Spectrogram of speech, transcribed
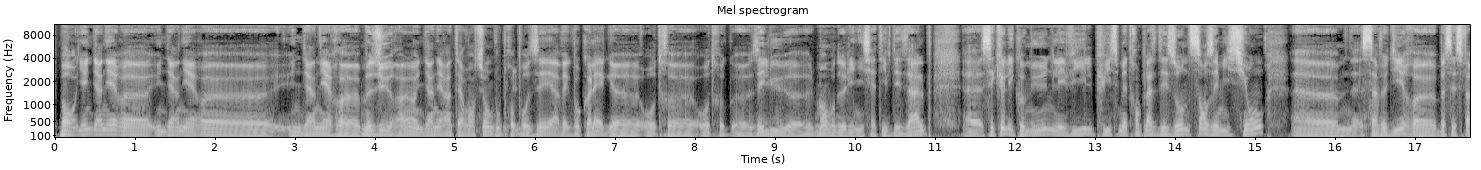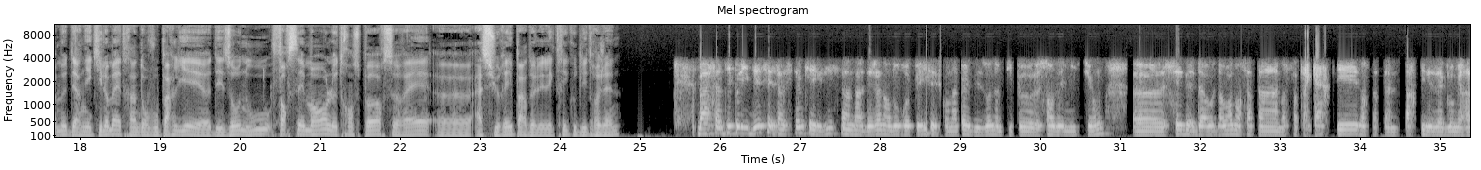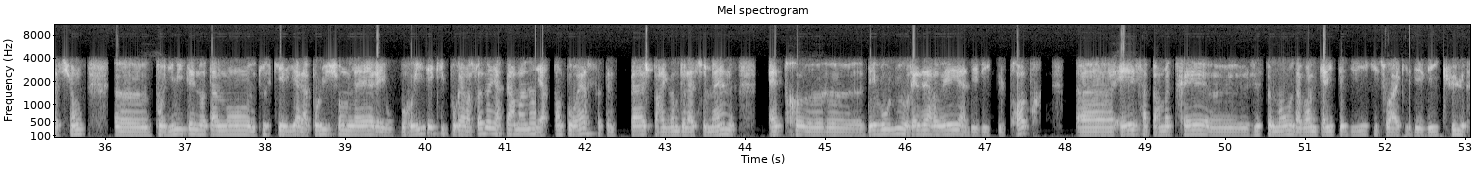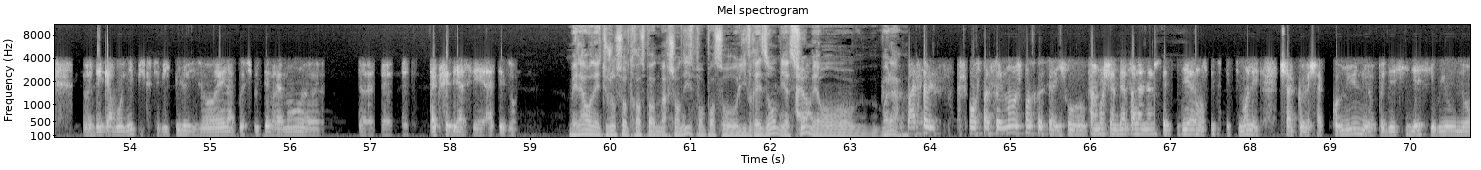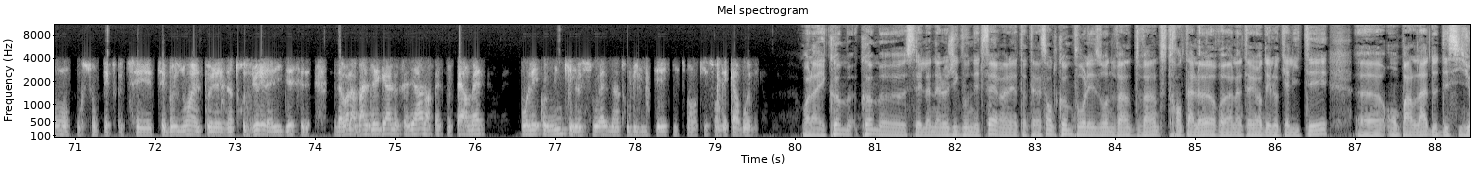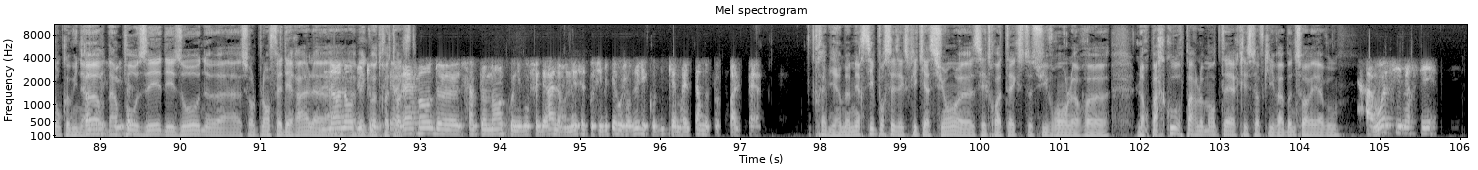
Bon, il y a une dernière, euh, une dernière, euh, une dernière euh, mesure, hein, une dernière intervention que vous proposez avec vos collègues, autres, autres élus, membres de l'initiative des Alpes, c'est que les communes, les villes puissent mettre en place des zones sans émissions. ça veut dire, bah, c'est ce fameux dernier kilomètre hein, dont vous parliez, des zones où forcément le transport serait assuré par de l'électrique ou de l'hydrogène. Bah, c'est un petit peu l'idée, c'est un système qui existe hein, déjà dans d'autres pays, c'est ce qu'on appelle des zones un petit peu sans émission. Euh, c'est d'avoir dans certains, dans certains quartiers, dans certaines parties des agglomérations, euh, pour limiter notamment tout ce qui est lié à la pollution de l'air et au bruit, qui pourrait, alors soit de manière permanente, de manière temporaire, certaines plages par exemple de la semaine, être euh, dévolues ou réservées à des véhicules propres. Euh, et ça permettrait euh, justement d'avoir une qualité de vie qui soit avec des véhicules euh, décarbonés, puisque ces véhicules, ils auraient la possibilité vraiment d'accéder à ces, à ces zones. Mais là, on est toujours sur le transport de marchandises. On pense aux livraisons, bien sûr, mais on voilà. Pas seul, je pense pas seulement. Je pense que ça, il faut. Enfin, moi, j'aime bien faire l'analyse de cette idée. Ensuite, effectivement, les, chaque chaque commune peut décider si oui ou non, en fonction de ses, ses besoins, elle peut les introduire. Et l'idée, c'est d'avoir la base légale fédérale en fait qui permette pour les communes qui le souhaitent d'introbilité, qui sont, qui sont décarbonées. Voilà, et comme comme euh, c'est l'analogie que vous venez de faire, hein, elle est intéressante, comme pour les zones 20, 20, 30 à l'heure euh, à l'intérieur des localités, euh, on parle là de décision communale, d'imposer des zones sur le plan fédéral non, non, avec du votre texte. vraiment de simplement qu'au niveau fédéral, on ait cette possibilité. Aujourd'hui, les communes qui aimeraient le faire ne peuvent pas le faire. Très bien, ben, merci pour ces explications. ces trois textes suivront leur leur parcours parlementaire. Christophe Cliva, bonne soirée à vous. À vous aussi, merci.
